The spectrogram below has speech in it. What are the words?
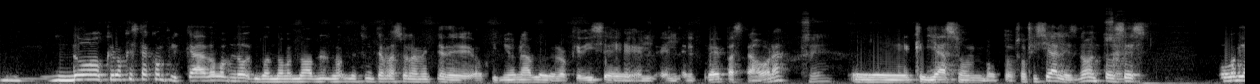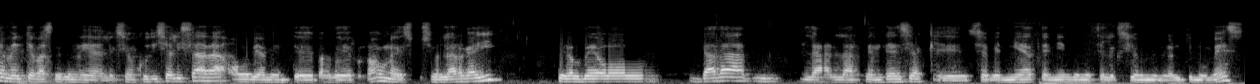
No, creo que está complicado. No, digo, no, no, no, no es un tema solamente de opinión, hablo de lo que dice el, el, el PREP hasta ahora, sí. eh, que ya son votos oficiales, ¿no? Entonces. Sí. Obviamente va a ser una elección judicializada, obviamente va a haber ¿no? una discusión larga ahí, pero veo dada la, la, tendencia que se venía teniendo en esta elección en el último mes,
